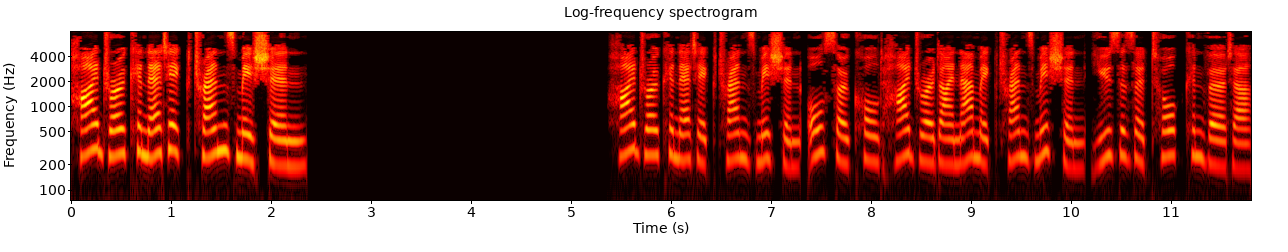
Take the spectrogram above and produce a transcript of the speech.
Hydrokinetic transmission Hydrokinetic transmission also called hydrodynamic transmission uses a torque converter.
